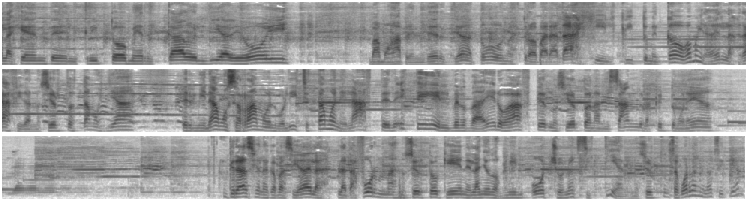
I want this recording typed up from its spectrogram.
¿Cómo está la gente del criptomercado el día de hoy? Vamos a aprender ya todo nuestro aparataje, el criptomercado. Vamos a ir a ver las gráficas, ¿no es cierto? Estamos ya, terminamos, cerramos el boliche, estamos en el after. Este es el verdadero after, ¿no es cierto? Analizando las criptomonedas. Gracias a la capacidad de las plataformas, ¿no es cierto?, que en el año 2008 no existían, ¿no es cierto? ¿Se acuerdan que no existían?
